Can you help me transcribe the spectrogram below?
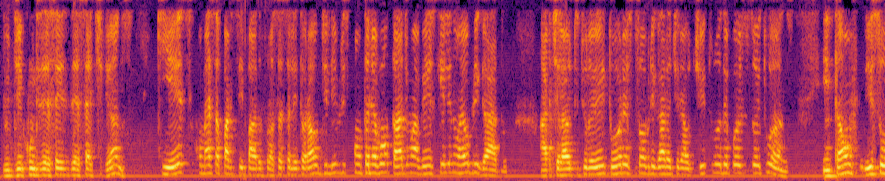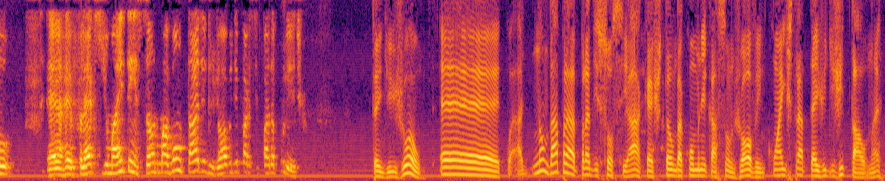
do, de, com 16 e 17 anos, que esse começa a participar do processo eleitoral de livre e espontânea vontade, uma vez que ele não é obrigado a tirar o título eleitor, é só obrigado a tirar o título depois dos 18 anos. Então, isso é reflexo de uma intenção, de uma vontade do jovem de participar da política. Entendi. João, é, não dá para dissociar a questão da comunicação jovem com a estratégia digital, né?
